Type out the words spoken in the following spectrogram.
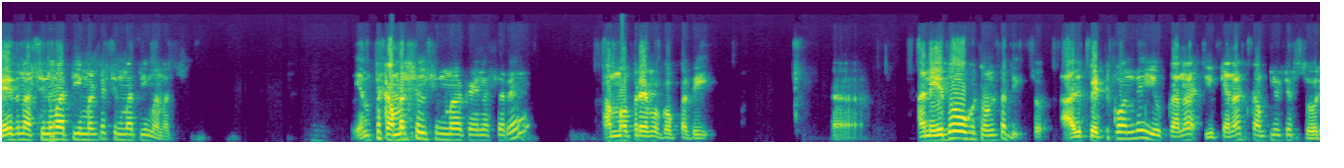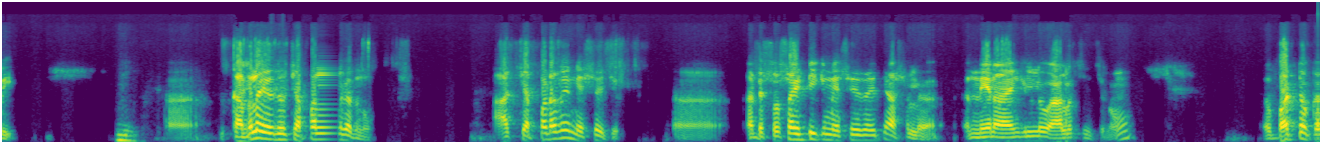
లేదు నా సినిమా థీమ్ అంటే సినిమా థీమ్ అనొచ్చు. ఎంత కమర్షియల్ సినిమాకైనా సరే అమ్మ ప్రేమ గొప్పది. అని ఏదో ఒకటి ఉంటది. సో అది పెట్టుకుంది you cannot you cannot complete a story కథలో ఏదో చెప్పాలి కదా నువ్వు. అది చెప్పడమే మెసేజ్ అంటే సొసైటీకి మెసేజ్ అయితే అసలు నేను ఆ యాంగిల్లో ఆలోచించను. బట్ ఒక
